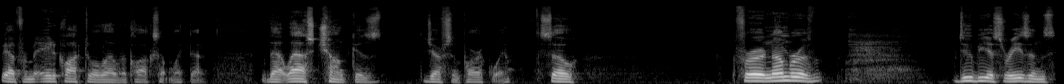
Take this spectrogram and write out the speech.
We have from 8 o'clock to 11 o'clock, something like that. That last chunk is the Jefferson Parkway. So for a number of dubious reasons,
